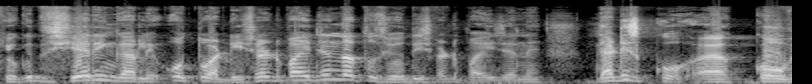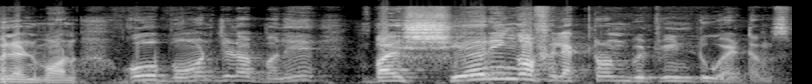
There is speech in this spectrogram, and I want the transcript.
ਕਿਉਂਕਿ ਤੁਸੀਂ ਸ਼ੇਅਰਿੰਗ ਕਰ ਲਈ ਉਹ ਤੁਹਾਡੀ ਸ਼ਰਟ ਪਾਈ ਜਾਂਦਾ, ਤੁਸੀਂ ਉਹਦੀ ਸ਼ਰਟ ਪਾਈ ਜਾਂਦੇ ਦੈਟ ਇਜ਼ ਕੋਵਲੈਂਟ ਬੌਂਡ ਉਹ ਬੌਂਡ ਜਿਹੜਾ ਬਣੇ by sharing of electron between two atoms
